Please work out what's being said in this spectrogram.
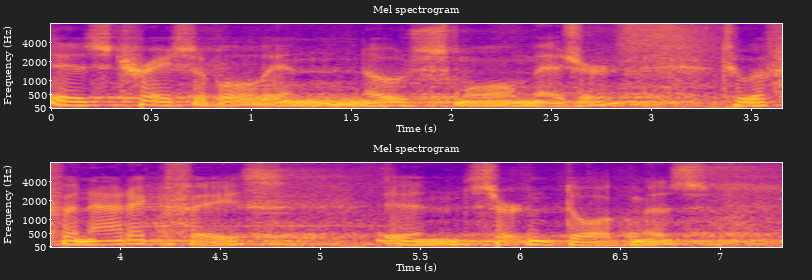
is traceable in no small measure to a fanatic faith in certain dogmas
